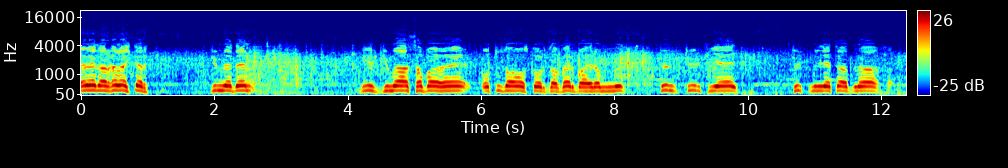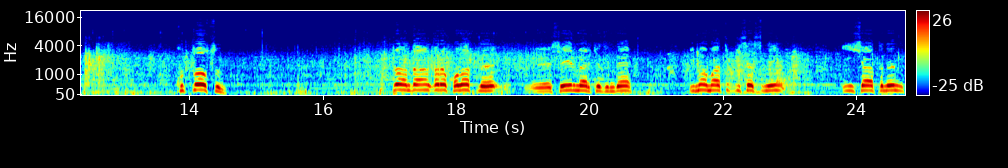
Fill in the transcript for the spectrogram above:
Evet arkadaşlar cümleden bir cuma sabahı 30 Ağustos Zafer Bayramımız tüm Türkiye Türk milleti adına kutlu olsun. Şu anda Ankara Polatlı e, şehir merkezinde İmam Hatip Lisesi'nin inşaatının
